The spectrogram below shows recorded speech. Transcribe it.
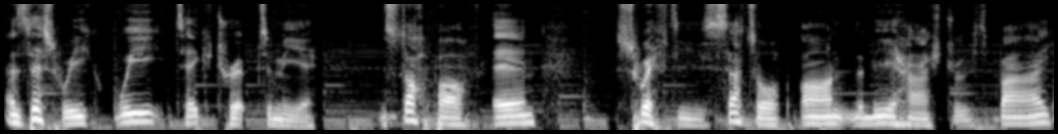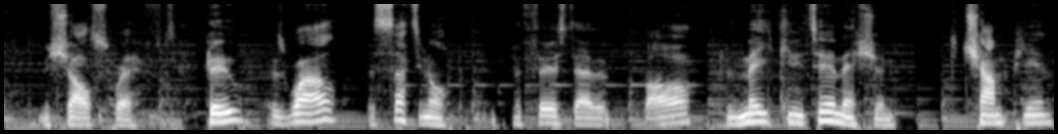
As this week, we take a trip to Meir and stop off in Swifty's set up on the Meir High Street by Michelle Swift, who, as well as setting up her first ever bar, is making it her mission champion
